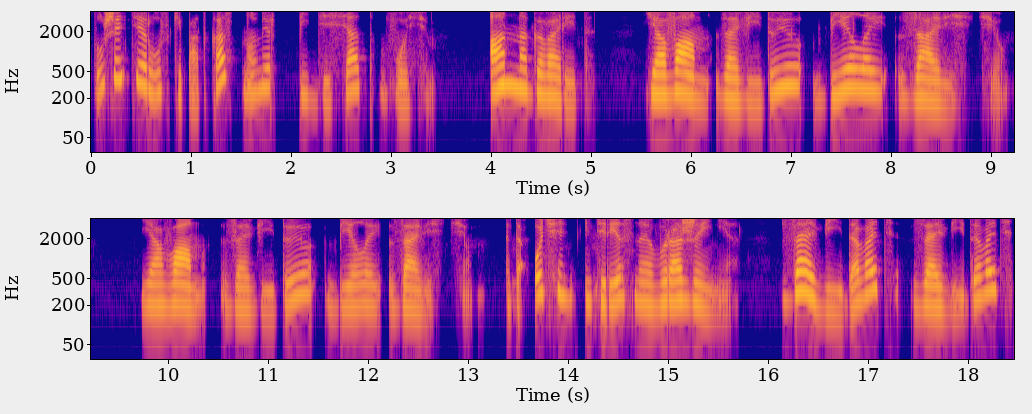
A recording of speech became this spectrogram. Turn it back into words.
слушайте русский подкаст номер 58. Анна говорит, я вам завидую белой завистью. Я вам завидую белой завистью. Это очень интересное выражение. Завидовать, завидовать.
